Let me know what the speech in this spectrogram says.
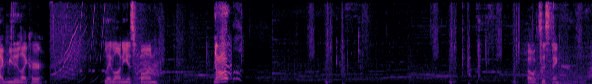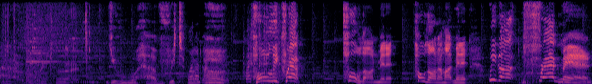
I really like her. Leilani is fun. No! Oh, it's this thing. You have returned. up, my dude? Question. Holy crap! Hold on a minute. Hold on a hot minute. We got Fragman!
